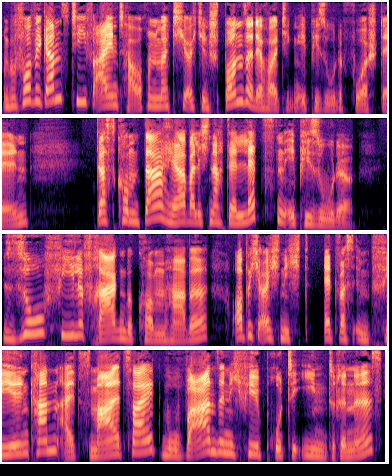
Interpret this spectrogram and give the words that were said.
Und bevor wir ganz tief eintauchen, möchte ich euch den Sponsor der heutigen Episode vorstellen. Das kommt daher, weil ich nach der letzten Episode so viele Fragen bekommen habe, ob ich euch nicht etwas empfehlen kann als Mahlzeit, wo wahnsinnig viel Protein drin ist,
